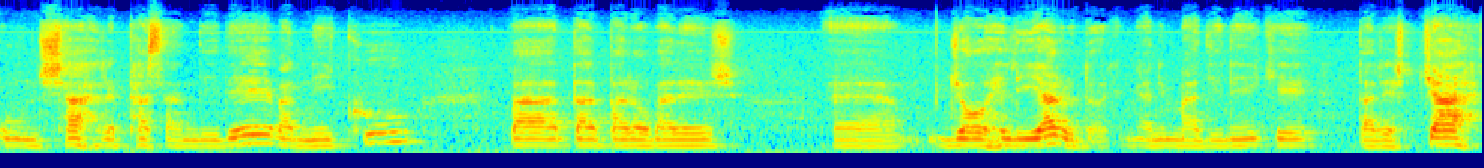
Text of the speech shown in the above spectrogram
اون شهر پسندیده و نیکو و در برابرش جاهلیه رو داریم. یعنی مدینه که درش جهل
